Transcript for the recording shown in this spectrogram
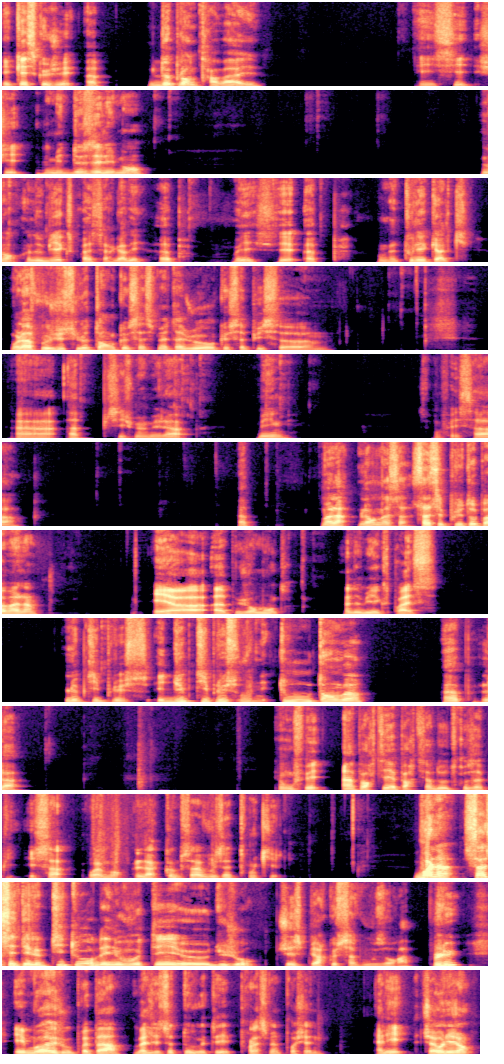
Et qu'est-ce que j'ai? Deux plans de travail. Et ici, j'ai mes deux éléments. Non, Adobe Express, regardez, hop, vous voyez, c'est hop, on a tous les calques. Bon là, il faut juste le temps que ça se mette à jour, que ça puisse... Euh, euh, hop, si je me mets là, bing, on fait ça, voilà, là on a ça. Ça c'est plutôt pas mal. Hein. Et euh, hop, je vous remonte. Adobe Express. Le petit plus. Et du petit plus, vous venez tout en bas. Hop, là. Et on fait importer à partir d'autres applis. Et ça, vraiment, là, comme ça, vous êtes tranquille. Voilà, ça c'était le petit tour des nouveautés euh, du jour. J'espère que ça vous aura plu. Et moi, je vous prépare bah, les autres nouveautés pour la semaine prochaine. Allez, ciao les gens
